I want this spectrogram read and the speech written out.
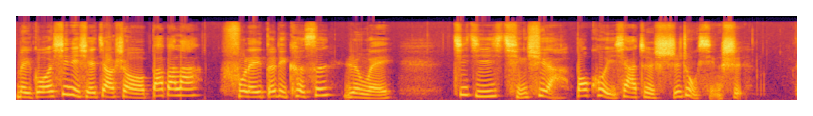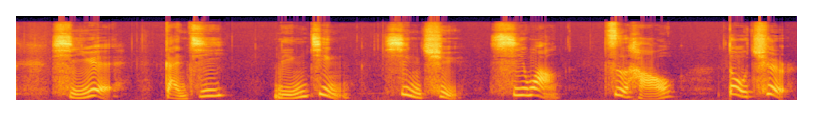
美国心理学教授芭芭拉·弗雷德里克森认为，积极情绪啊，包括以下这十种形式：喜悦、感激、宁静、兴趣、希望、自豪、逗趣儿、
